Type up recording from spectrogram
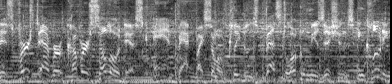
his first ever cover solo disc and backed by some of Cleveland's best local musicians, including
